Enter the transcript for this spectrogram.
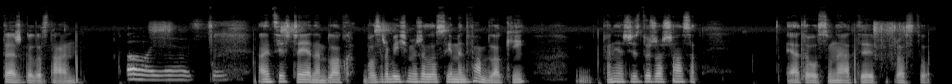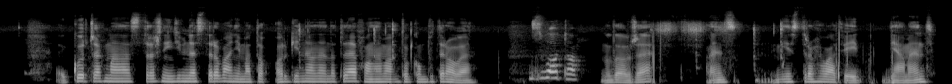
Też go dostałem. O Jezus. A więc jeszcze jeden blok, bo zrobiliśmy, że losujemy dwa bloki, ponieważ jest duża szansa. Ja to usunę, a ty po prostu. Kurczak ma strasznie dziwne sterowanie, ma to oryginalne na telefon, a mam to komputerowe. Złoto. No dobrze, a więc jest trochę łatwiej diament.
